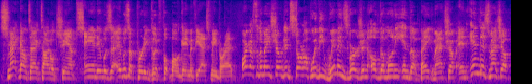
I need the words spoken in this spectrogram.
SmackDown Tag Title champs, and it was a, it was a pretty good football game if you ask me, Brad. Alright guys, so the main show did start off with the women's version of the Money in the Bank matchup, and in this matchup,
